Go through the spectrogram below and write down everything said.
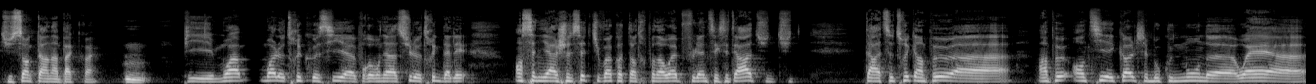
Tu sens que t'as un impact, quoi. Mm. Puis moi, moi le truc aussi euh, pour rebondir là-dessus, le truc d'aller enseigner à HEC, tu vois, quand t'es entrepreneur web, freelance, etc. Tu, tu t'as ce truc un peu euh, un peu anti-école chez beaucoup de monde. Euh, ouais, euh,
